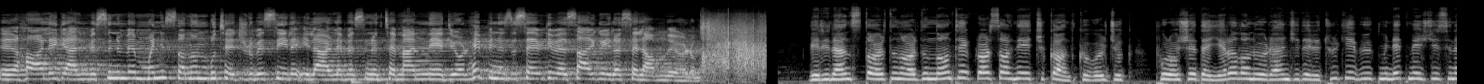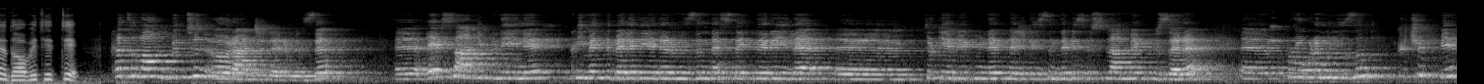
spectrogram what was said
e, hale gelmesini ve Manisa'nın bu tecrübesiyle ilerlemesini temenni ediyor. Hepinizi sevgi ve saygıyla selamlıyorum. Verilen startın ardından tekrar sahneye çıkan Kıvırcık, projede yer alan öğrencileri Türkiye Büyük Millet Meclisi'ne davet etti. Katılan bütün öğrencilerimizi e, ev sahipliğini kıymetli belediyelerimizin destekleriyle Türkiye Büyük Millet Meclisi'nde biz üstlenmek üzere e, programınızın küçük bir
